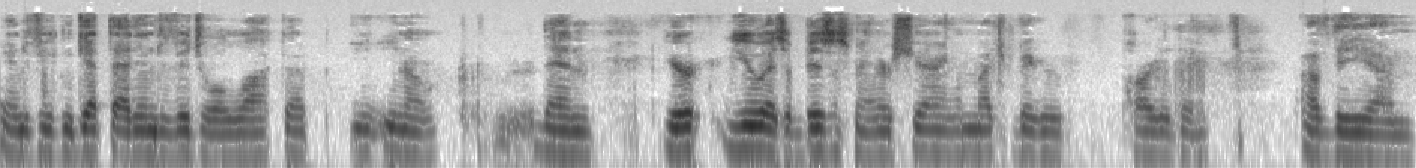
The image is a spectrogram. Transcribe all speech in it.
And if you can get that individual locked up, you, you know, then you're you as a businessman are sharing a much bigger part of the of the um,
